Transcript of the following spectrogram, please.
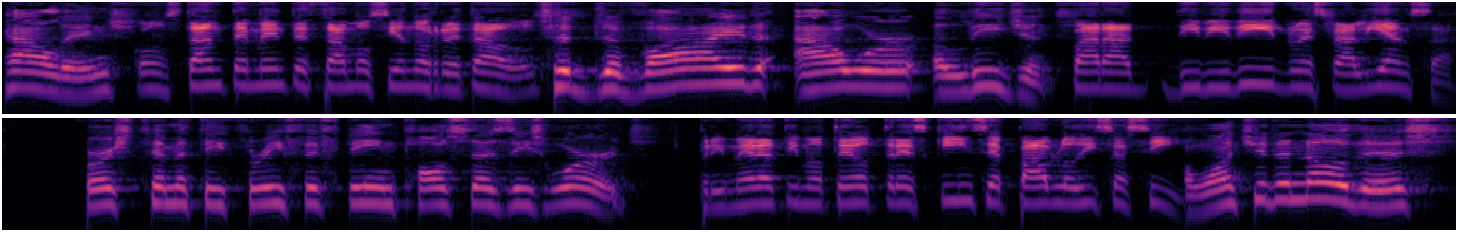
challenged Constantemente estamos siendo retados to divide our allegiance. para dividir nuestra alianza. 1 Timothy 3:15 Paul says these words. Primera Timoteo 3:15 Pablo dice así: I want you to know this.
